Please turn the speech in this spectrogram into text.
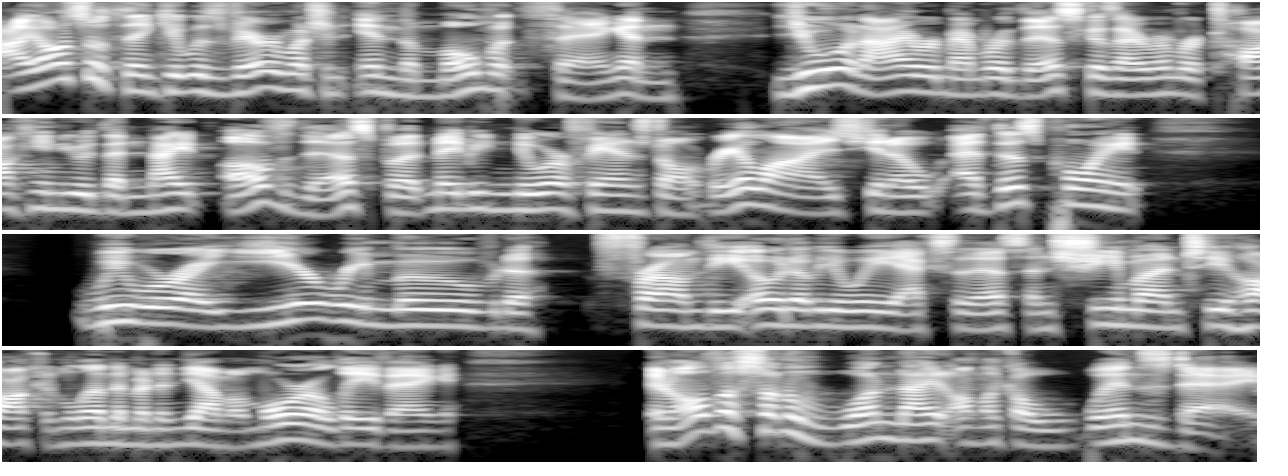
I also think it was very much an in the moment thing. And you and I remember this because I remember talking to you the night of this, but maybe newer fans don't realize, you know, at this point, we were a year removed from the OWE Exodus and CIMA and T Hawk and Lindaman and Yamamura leaving. And all of a sudden, one night on like a Wednesday,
